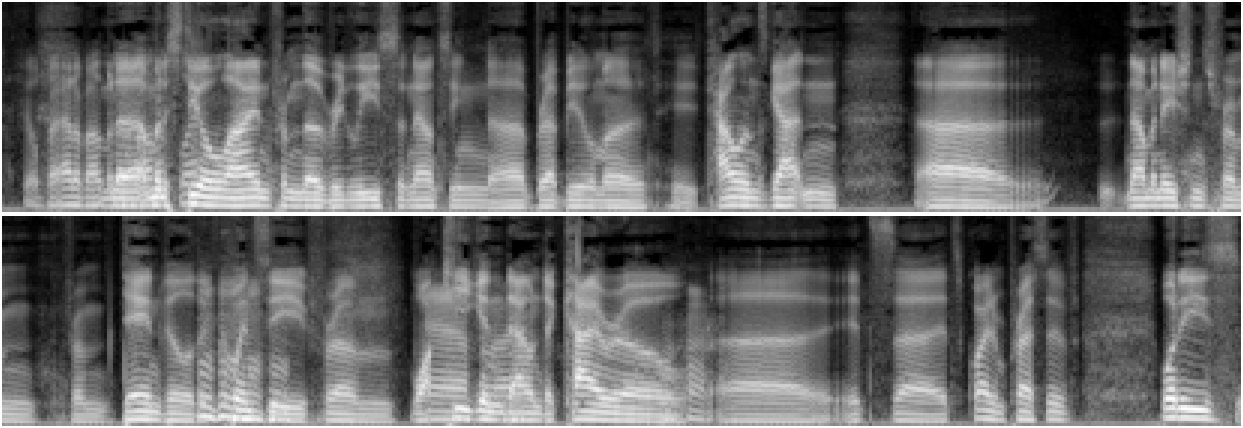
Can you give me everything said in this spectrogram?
feel bad about I'm that. gonna I'm gonna steal a line from the release announcing uh, Brett Bielema. Colin's gotten uh, nominations from from Danville to Quincy, from Waukegan right. down to Cairo. uh, it's uh, it's quite impressive what he's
